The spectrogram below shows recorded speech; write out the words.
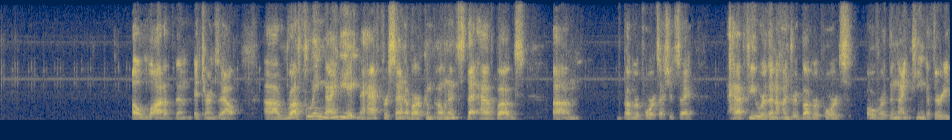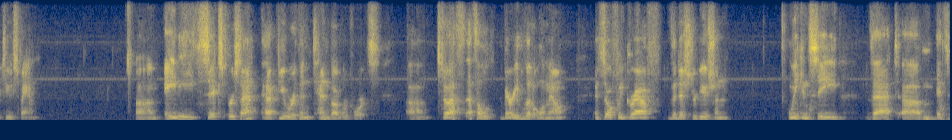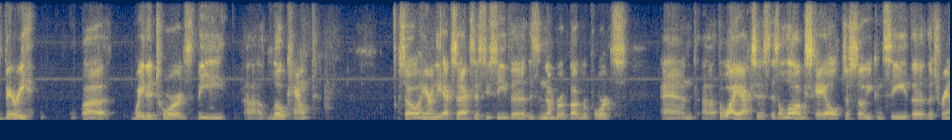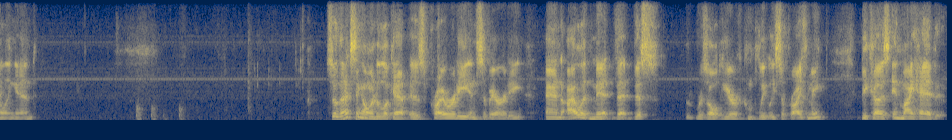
a lot of them, it turns out. Uh, roughly 98.5% of our components that have bugs, um, bug reports, I should say, have fewer than 100 bug reports over the 19 to 32 span. 86% um, have fewer than 10 bug reports. Um, so that's that's a very little amount. And so if we graph the distribution, we can see that um, it's very uh, weighted towards the uh, low count. So here on the x-axis, you see the this is the number of bug reports, and uh, the y-axis is a log scale, just so you can see the the trailing end. So the next thing I wanted to look at is priority and severity. And I'll admit that this result here completely surprised me because in my head,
